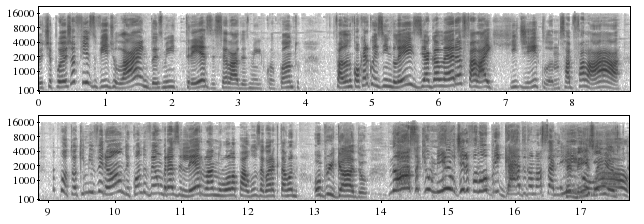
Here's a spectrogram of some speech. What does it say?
Do tipo, eu já fiz vídeo lá em 2013, sei lá, 2000 e qu- quanto, falando qualquer coisinha em inglês e a galera fala, ai, que ridícula, não sabe falar. Mas, pô, tô aqui me virando e quando vem um brasileiro lá no Lola Palusa agora que tá falando, obrigado. Nossa, que humilde! Ele falou obrigado na nossa língua. bem isso aí mesmo.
